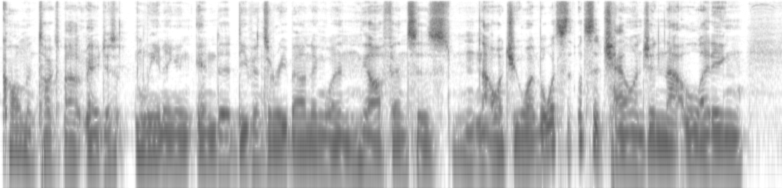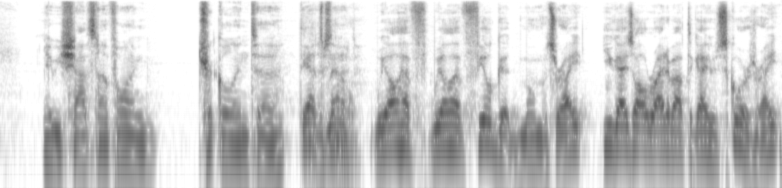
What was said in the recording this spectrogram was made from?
Coleman talked about maybe just leaning into defense and rebounding when the offense is not what you want. But what's what's the challenge in not letting maybe shots not falling trickle into the yeah, other it's mental. We all have we all have feel good moments, right? You guys all write about the guy who scores, right?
